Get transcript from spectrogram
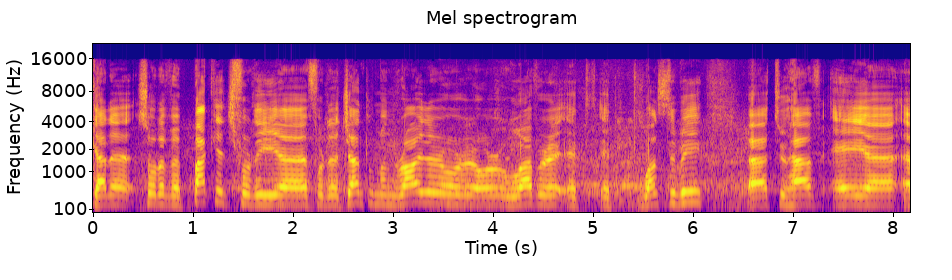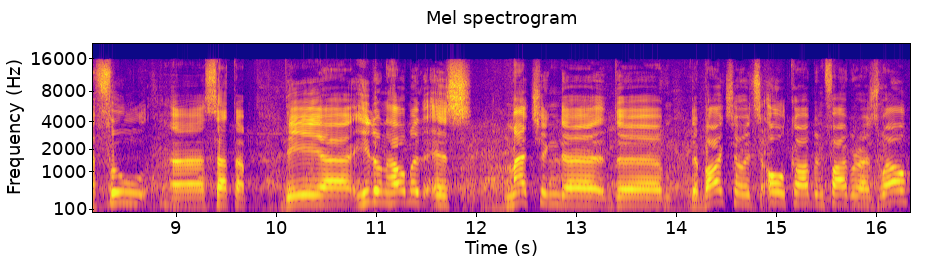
get a sort of a package for the uh, for the gentleman rider or, or whoever it, it wants to be uh, to have a, uh, a full uh, setup. The uh, Hedon helmet is matching the, the, the bike so it's all carbon fiber as well.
